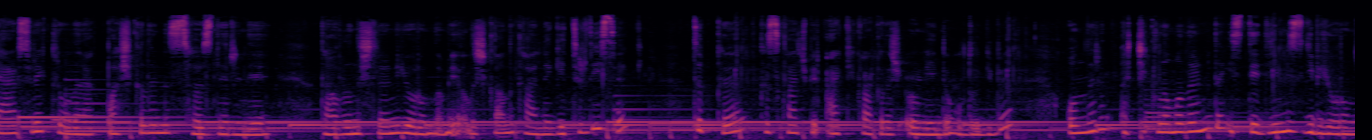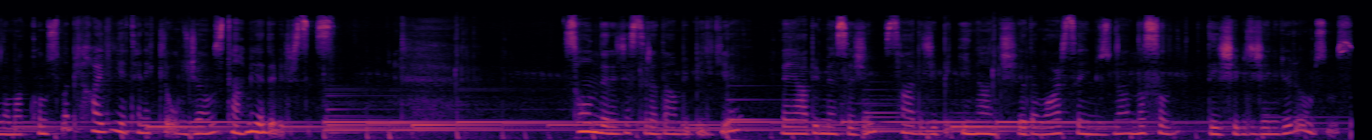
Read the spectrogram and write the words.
Eğer sürekli olarak başkalarının sözlerini, davranışlarını yorumlamaya alışkanlık haline getirdiysek tıpkı kıskanç bir erkek arkadaş örneğinde olduğu gibi onların açıklamalarını da istediğimiz gibi yorumlamak konusunda bir hayli yetenekli olacağımızı tahmin edebilirsiniz. Son derece sıradan bir bilgi veya bir mesajın sadece bir inanç ya da varsayım yüzünden nasıl değişebileceğini görüyor musunuz?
